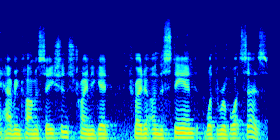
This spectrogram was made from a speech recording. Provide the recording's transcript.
having conversations, trying to get, try to understand what the report says.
